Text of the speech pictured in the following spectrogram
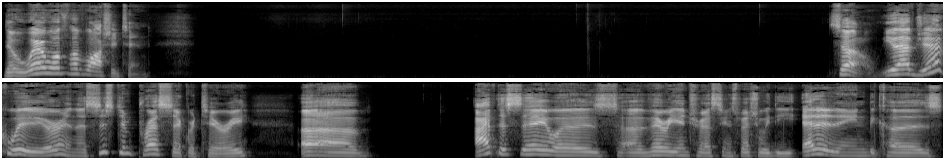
the Werewolf of Washington. So, you have Jack Whittier, an assistant press secretary. Uh, I have to say it was uh, very interesting, especially the editing, because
